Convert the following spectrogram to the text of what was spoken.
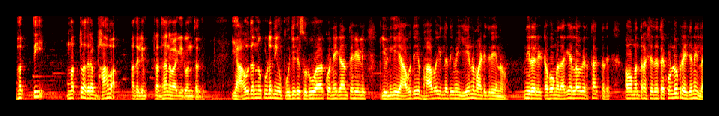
ಭಕ್ತಿ ಮತ್ತು ಅದರ ಭಾವ ಅದರಲ್ಲಿ ಪ್ರಧಾನವಾಗಿರುವಂಥದ್ದು. ಯಾವುದನ್ನು ಕೂಡ ನೀವು ಪೂಜೆಗೆ ಶುರುವ ಕೊನೆಗ ಅಂತ ಹೇಳಿ, ಇವನಿಗೆ ಯಾವುದೇ ಭಾವ ಇಲ್ಲದೆ ಏನು ಮಾಡಿದ್ರೆ ಏನು ನೀರಲ್ಲಿಟ್ಟ ಹೋಮದಾಗೆ ಎಲ್ಲವೂ ವ್ಯರ್ಥ ಆಗ್ತದೆ. ಅವ ಮಂತ್ರಾಕ್ಷತೆ ತಗೊಂಡು ಪ್ರಯೋಜನ ಇಲ್ಲ.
